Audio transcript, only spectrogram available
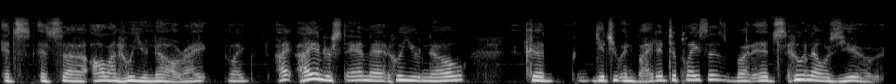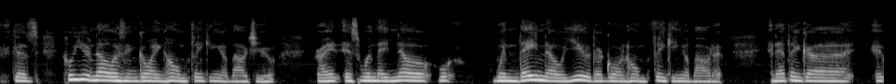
it's it's uh, all on who you know, right? Like, I I understand that who you know could get you invited to places, but it's who knows you because who you know isn't going home thinking about you, right? It's when they know when they know you, they're going home thinking about it. And I think uh, it,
